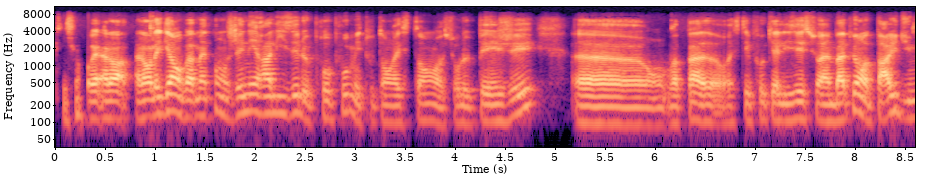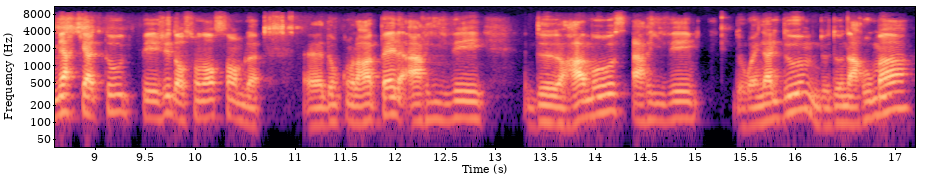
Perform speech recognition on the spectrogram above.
c'est sûr. Ouais, alors alors les gars, on va maintenant généraliser le propos, mais tout en restant sur le PSG. on va pas rester focalisé sur Mbappé, on va parler du mercato de PSG dans son ensemble. donc on le rappelle, arrivée de Ramos, arrivée de Wijnaldum, de Donnarumma,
